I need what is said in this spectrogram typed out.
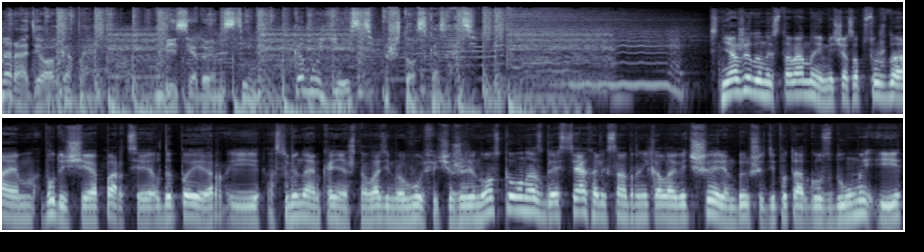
на Радио КП. Беседуем с теми, кому есть что сказать. С неожиданной стороны мы сейчас обсуждаем будущее партии ЛДПР и вспоминаем, конечно, Владимира Вольфовича Жириновского. У нас в гостях Александр Николаевич Шерин, бывший депутат Госдумы и,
